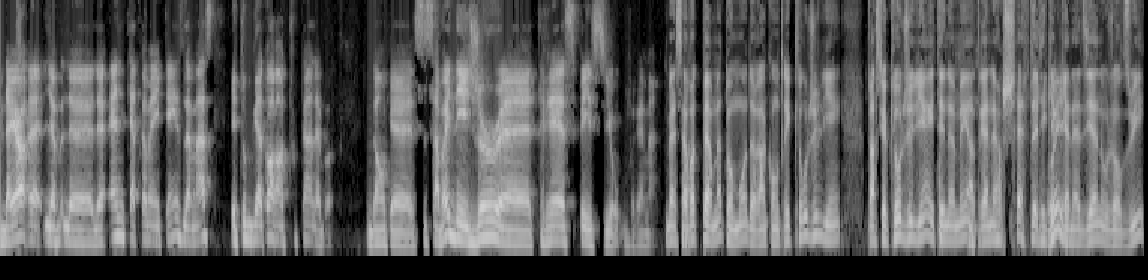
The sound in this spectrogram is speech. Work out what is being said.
D'ailleurs, euh, le, le, le N95, le masque, est obligatoire en tout temps là-bas. Donc, euh, ça va être des jeux euh, très spéciaux, vraiment. Ben, ça va te permettre au moins de rencontrer Claude Julien, parce que Claude Julien a été nommé entraîneur-chef de l'équipe canadienne aujourd'hui.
